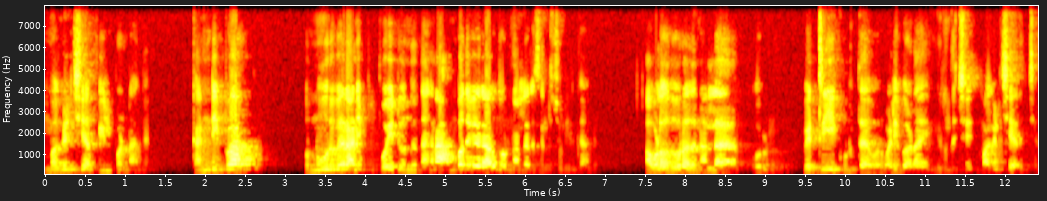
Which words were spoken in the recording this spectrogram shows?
மகிழ்ச்சியாக ஃபீல் பண்ணாங்க. கண்டிப்பாக ஒரு நூறு பேர் அனுப்பி போயிட்டு வந்திருந்தாங்கன்னா ஐம்பது பேராவது ஒரு நல்ல ரிசல்ட் சொல்லியிருக்காங்க. அவ்வளோ தூரம் அது நல்ல ஒரு வெற்றியை கொடுத்த ஒரு வழிபாடாக இருந்துச்சு மகிழ்ச்சியாக இருந்துச்சு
